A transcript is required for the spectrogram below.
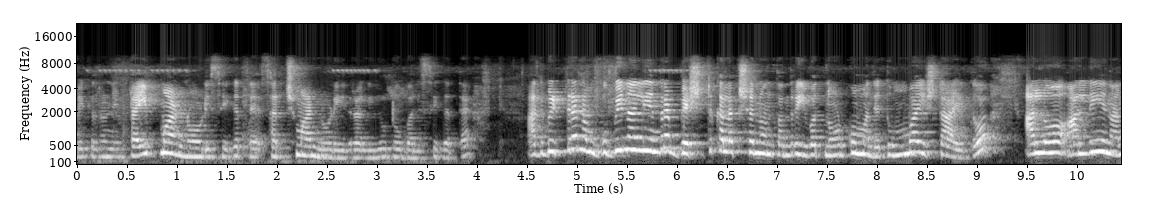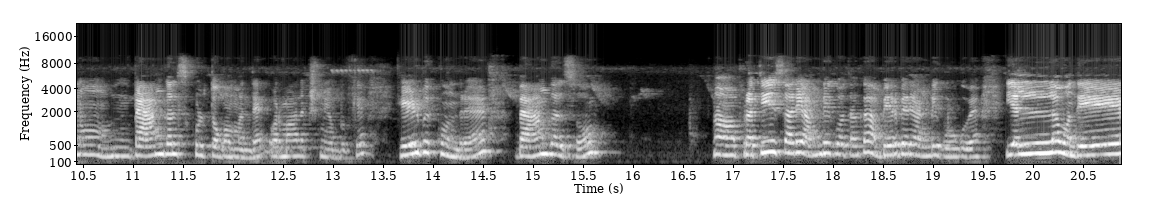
ಬೇಕಾದ್ರೆ ನೀವು ಟೈಪ್ ಮಾಡಿ ನೋಡಿ ಸಿಗುತ್ತೆ. ಸರ್ಚ್ ಮಾಡಿ ನೋಡಿ ಇದರಲ್ಲಿ ಯೂಟ್ಯೂಬಲ್ಲಿ ಸಿಗುತ್ತೆ. ಅದು ಬಿಟ್ಟರೆ ನಮ್ಮ ಗುಬ್ಬಿನಲ್ಲಿ ಅಂದರೆ ಬೆಸ್ಟ್ ಕಲೆಕ್ಷನ್ ಅಂತಂದರೆ ಇವತ್ತು ನೋಡ್ಕೊಂಬಂದೆ, ತುಂಬ ಇಷ್ಟ ಆಯಿತು. ಅಲ್ಲೋ, ಅಲ್ಲಿ ನಾನು ಬ್ಯಾಂಗಲ್ಸ್ಗಳು ತೊಗೊಂಬಂದೆ ವರಮಹಾಲಕ್ಷ್ಮಿ ಹಬ್ಬಕ್ಕೆ. ಹೇಳಬೇಕು ಅಂದರೆ ಬ್ಯಾಂಗಲ್ಸು ಪ್ರತಿ ಸಾರಿ ಅಂಗಡಿಗೆ ಹೋದಾಗ ಬೇರೆ ಬೇರೆ ಅಂಗಡಿಗೆ ಹೋಗುವೆ. ಎಲ್ಲ ಒಂದೇ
